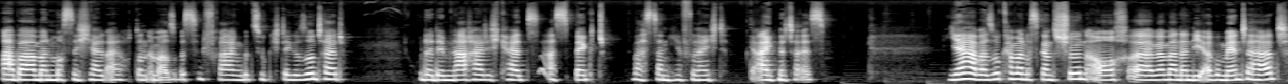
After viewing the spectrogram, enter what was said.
Aber man muss sich halt auch dann immer so ein bisschen fragen bezüglich der Gesundheit oder dem Nachhaltigkeitsaspekt, was dann hier vielleicht geeigneter ist. Ja, aber so kann man das ganz schön auch, äh, wenn man dann die Argumente hat,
